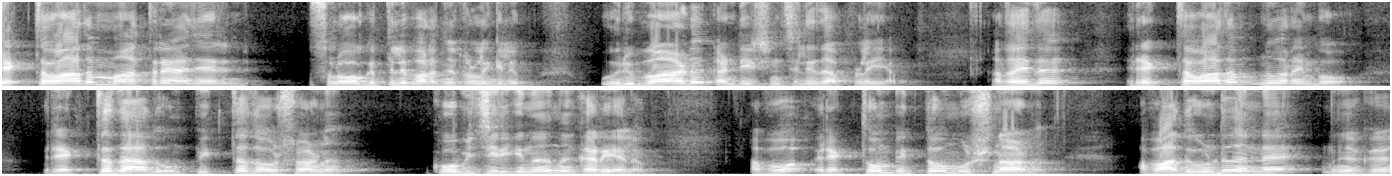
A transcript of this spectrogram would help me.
രക്തവാദം മാത്രമേ ആചാര്യൻ ശ്ലോകത്തിൽ പറഞ്ഞിട്ടുള്ളെങ്കിലും ഒരുപാട് കണ്ടീഷൻസിൽ ഇത് അപ്ലൈ ചെയ്യാം. അതായത് രക്തവാദം എന്ന് പറയുമ്പോൾ രക്തധാതുവും പിത്തദോഷമാണ് കോപിച്ചിരിക്കുന്നത് നിങ്ങൾക്കറിയാലോ. അപ്പോൾ രക്തവും പിത്തവും ഉഷ്ണമാണ്. അപ്പോൾ അതുകൊണ്ട് തന്നെ നിങ്ങൾക്ക്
